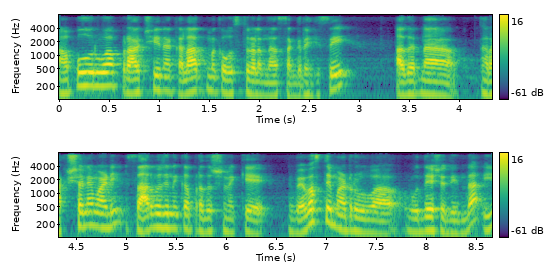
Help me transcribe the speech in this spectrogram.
ಅಪೂರ್ವ ಪ್ರಾಚೀನ ಕಲಾತ್ಮಕ ವಸ್ತುಗಳನ್ನ ಸಂಗ್ರಹಿಸಿ ಅದನ್ನ ರಕ್ಷಣೆ ಮಾಡಿ ಸಾರ್ವಜನಿಕ ಪ್ರದರ್ಶನಕ್ಕೆ ವ್ಯವಸ್ಥೆ ಮಾಡಿರುವ ಉದ್ದೇಶದಿಂದ ಈ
